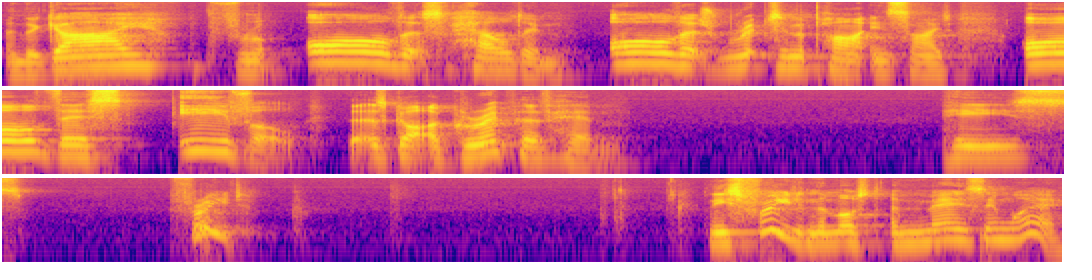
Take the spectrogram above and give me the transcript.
And the guy, from all that's held him, all that's ripped him apart inside, all this evil that has got a grip of him, he's freed. And he's freed in the most amazing way.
